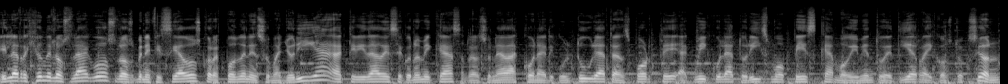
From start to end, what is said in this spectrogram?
En la región de los lagos, los beneficiados corresponden en su mayoría a actividades económicas relacionadas con agricultura, transporte, acuícola, turismo, pesca, movimiento de tierra y construcción,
